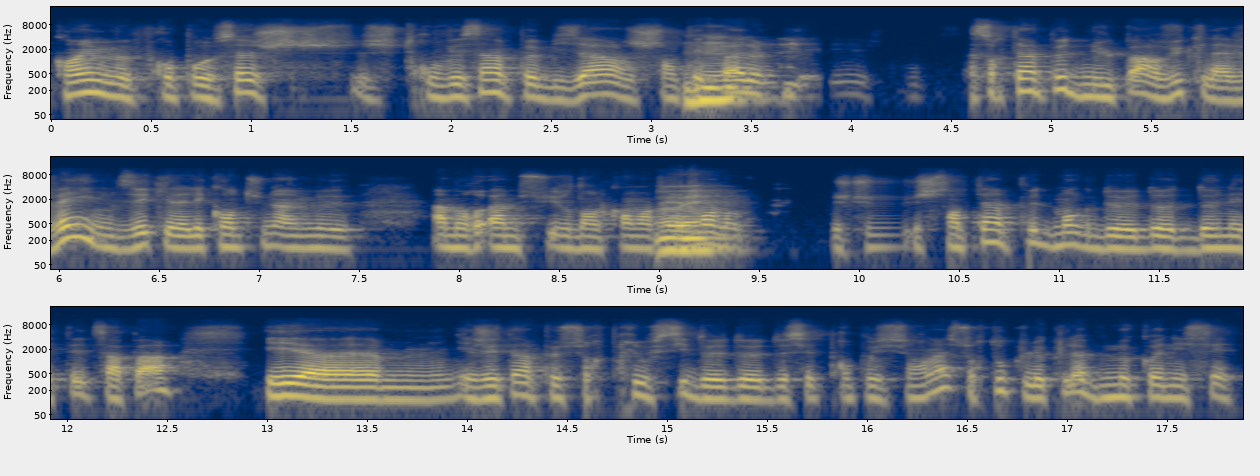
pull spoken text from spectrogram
quand il me propose ça, je, trouvais ça un peu bizarre. Je ne chantais mhm. pas le Ça sortait un peu de nulle part, vu que la veille, il me disait qu'il allait continuer à me, à me, suivre dans le camp d'entraînement. Donc, je, sentais un peu de manque d'honnêteté de, de, sa part. Euh, et, j'étais un peu surpris aussi de, de cette proposition-là, surtout que le club me connaissait.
